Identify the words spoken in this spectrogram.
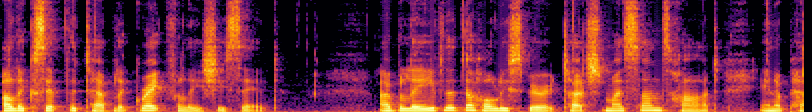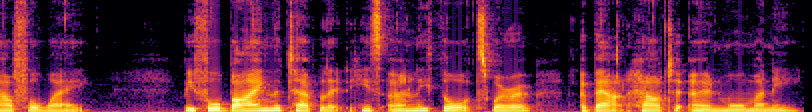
I'll accept the tablet gratefully, she said. I believe that the Holy Spirit touched my son's heart in a powerful way. Before buying the tablet, his only thoughts were about how to earn more money.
